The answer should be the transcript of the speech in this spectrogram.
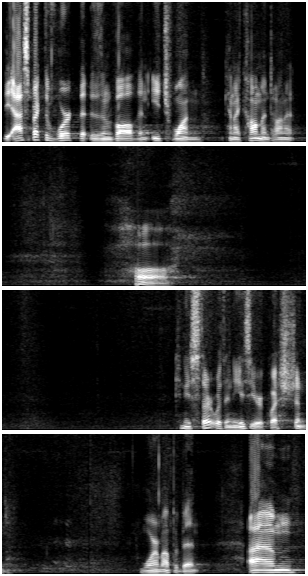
The aspect of work that is involved in each one. Can I comment on it? Oh. Can you start with an easier question? Warm up a bit. Um,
